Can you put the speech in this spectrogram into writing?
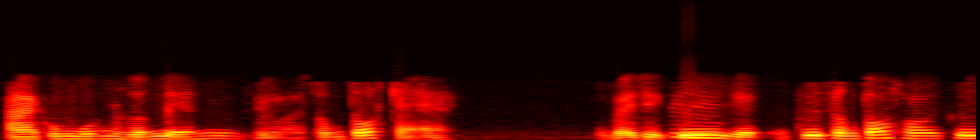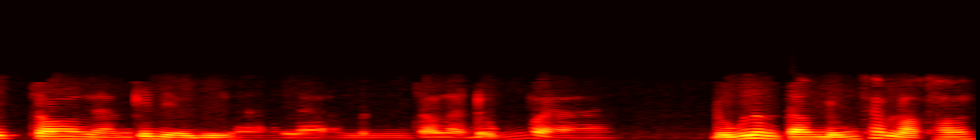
ai cũng muốn hướng đến việc là sống tốt cả vậy thì cứ Ừ. cứ sống tốt thôi cứ cho làm cái điều gì là là mình cho là đúng và đúng lương tâm đúng pháp luật thôi.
